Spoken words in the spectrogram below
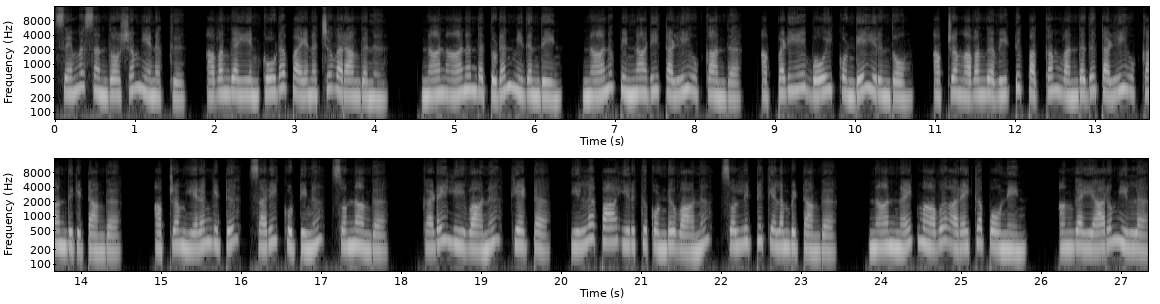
செம சந்தோஷம் எனக்கு. அவங்க என் கூட பயணிச்சு வராங்கன்னு. நான் ஆனந்தத்துடன் மிதந்தேன். நானு பின்னாடி தள்ளி உட்கார்ந்த அப்படியே போய்க் கொண்டே இருந்தோம். அப்புறம் அவங்க வீட்டு பக்கம் வந்தது தள்ளி உட்கார்ந்துகிட்டாங்க. அப்புறம் இறங்கிட்டு சரி குட்டின்னு சொன்னாங்க. கடை லீவான்னு கேட்ட. இல்லப்பா இருக்கு கொண்டு வான்னு சொல்லிட்டு கிளம்பிட்டாங்க. நான் நைட் மாவு அரைக்க போனேன். அங்க யாரும் இல்ல.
